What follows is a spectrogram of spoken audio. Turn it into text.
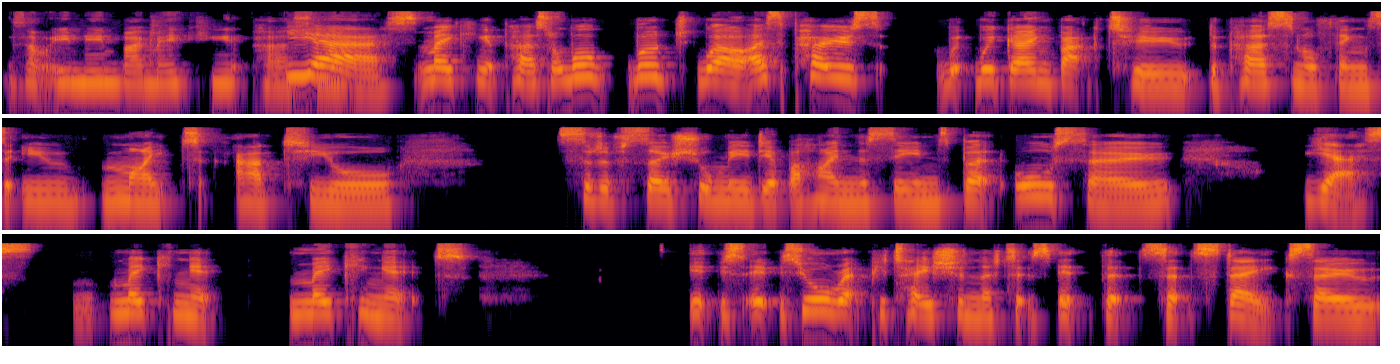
is that what you mean by making it personal yes making it personal well well well i suppose we're going back to the personal things that you might add to your sort of social media behind the scenes but also yes making it making it it's it's your reputation that it's it that's at stake. So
